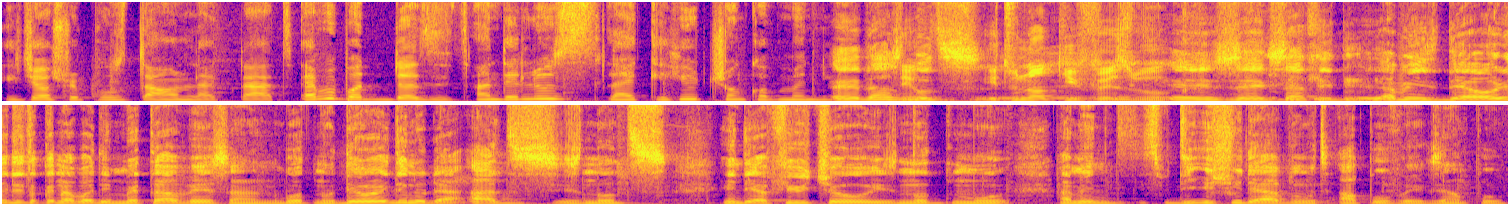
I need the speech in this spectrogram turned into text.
it just ripples down like that. Everybody does it, and they lose like a huge chunk of money. Eh, that's They- not. it will not give Facebook. It's exactly. I mean, they are already talking about the metaverse and whatnot. They already know that ads is not in their future. Is not more. I mean, the issue they're having with Apple, for example,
